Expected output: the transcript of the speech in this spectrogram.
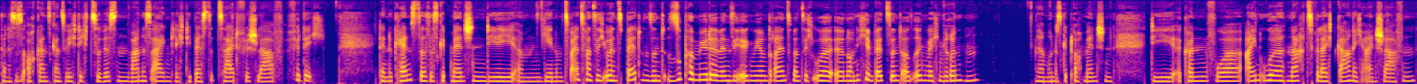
dann ist es auch ganz, ganz wichtig zu wissen, wann ist eigentlich die beste Zeit für Schlaf für dich. Denn du kennst das, es gibt Menschen, die ähm, gehen um 22 Uhr ins Bett und sind super müde, wenn sie irgendwie um 23 Uhr äh, noch nicht im Bett sind, aus irgendwelchen Gründen. Ähm, und es gibt auch Menschen, die können vor ein Uhr nachts vielleicht gar nicht einschlafen.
